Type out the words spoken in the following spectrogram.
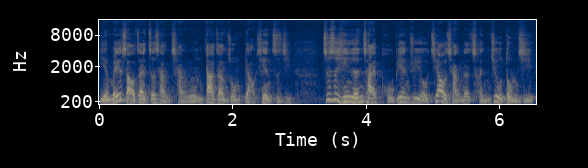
也没少在这场抢人大战中表现自己。知识型人才普遍具有较强的成就动机，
